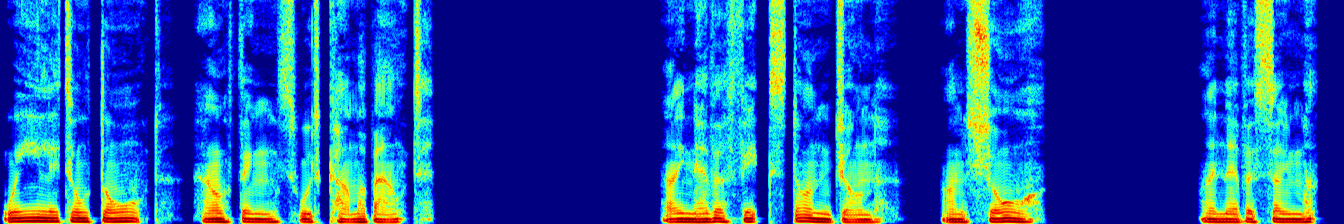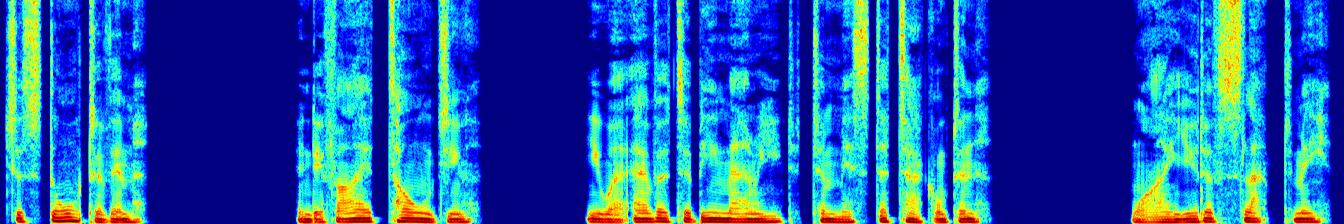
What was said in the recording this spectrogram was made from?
We little thought how things would come about. I never fixed on John, I'm sure. I never so much as thought of him. And if I had told you you were ever to be married to Mr. Tackleton, why, you'd have slapped me.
